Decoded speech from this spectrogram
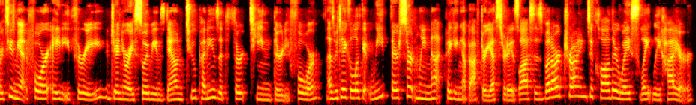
or excuse me, at 483. January soybeans down two pennies at 1334. As we take a look at wheat, they're certainly not picking up after yesterday's losses, but are trying to claw their way slightly higher.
